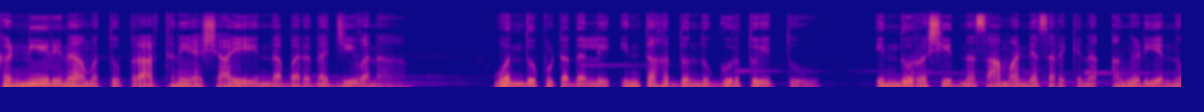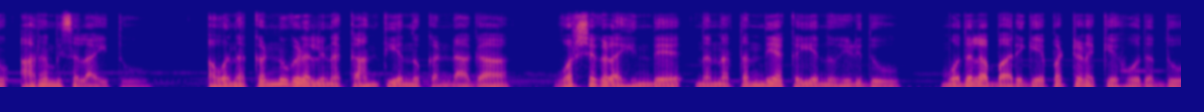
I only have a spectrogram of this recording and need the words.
ಕಣ್ಣೀರಿನ ಮತ್ತು ಪ್ರಾರ್ಥನೆಯ ಶಾಯಿಯಿಂದ ಬರೆದ ಜೀವನ. ಒಂದು ಪುಟದಲ್ಲಿ ಇಂತಹದ್ದೊಂದು ಗುರುತು ಇತ್ತು. ಇಂದು ರಶೀದ್ನ ಸಾಮಾನ್ಯ ಸರಕಿನ ಅಂಗಡಿಯನ್ನು ಆರಂಭಿಸಲಾಯಿತು. ಅವನ ಕಣ್ಣುಗಳಲ್ಲಿನ ಕಾಂತಿಯನ್ನು ಕಂಡಾಗ, ವರ್ಷಗಳ ಹಿಂದೆ ನನ್ನ ತಂದೆಯ ಕೈಯನ್ನು ಹಿಡಿದು ಮೊದಲ ಬಾರಿಗೆ ಪಟ್ಟಣಕ್ಕೆ ಹೋದದ್ದು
